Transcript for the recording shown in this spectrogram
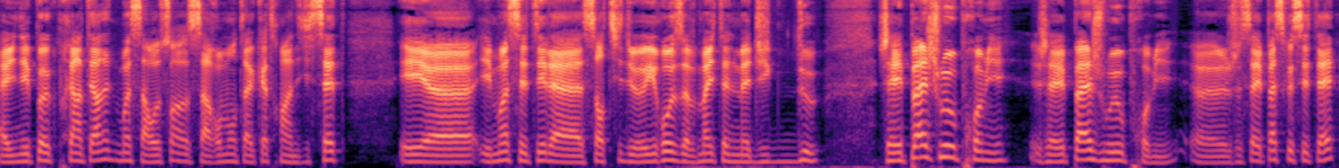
à une époque pré-internet. Moi, ça, ressent, ça remonte à 97. Et, euh, et moi, c'était la sortie de Heroes of Might and Magic 2. J'avais pas joué au premier. J'avais pas joué au premier. Euh, je savais pas ce que c'était,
